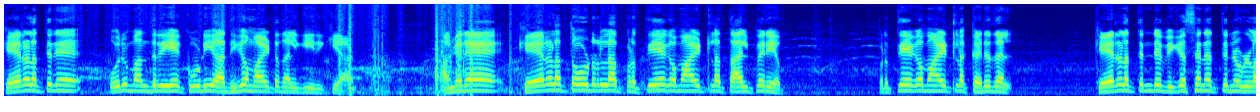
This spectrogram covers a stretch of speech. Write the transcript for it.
കേരളത്തിന് ഒരു മന്ത്രിയെ കൂടി അധികമായിട്ട് നൽകിയിരിക്കുകയാണ്. അങ്ങനെ കേരളത്തോടുള്ള പ്രത്യേകമായിട്ടുള്ള താല്പര്യം പ്രത്യേകമായിട്ടുള്ള കരുതൽ കേരളത്തിന്റെ വികസനത്തിനുള്ള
